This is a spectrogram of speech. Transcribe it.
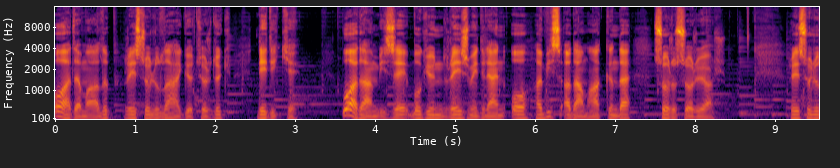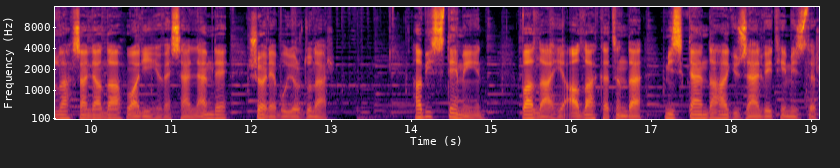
O adamı alıp Resulullah'a götürdük. Dedik ki, bu adam bize bugün rejmedilen o habis adam hakkında soru soruyor. Resulullah sallallahu aleyhi ve sellem de şöyle buyurdular. Habis demeyin. Vallahi Allah katında miskten daha güzel ve temizdir.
